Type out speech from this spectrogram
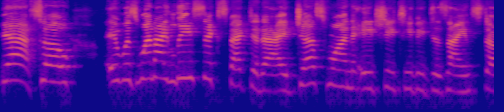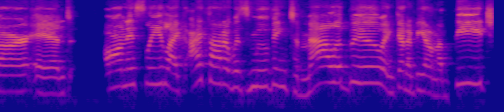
Yeah. So it was when I least expected. I just won HGTV Design Star, and honestly like i thought i was moving to malibu and going to be on a beach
